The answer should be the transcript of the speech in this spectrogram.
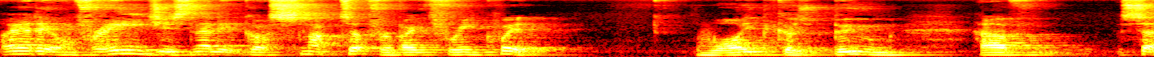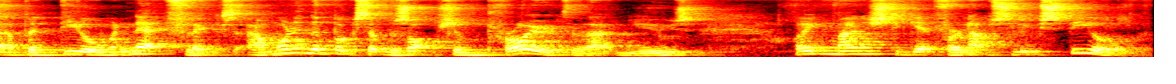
I had it on for ages and then it got snapped up for about three quid. Why? Because Boom have set up a deal with Netflix. And one of the books that was optioned prior to that news, I managed to get for an absolute steal.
